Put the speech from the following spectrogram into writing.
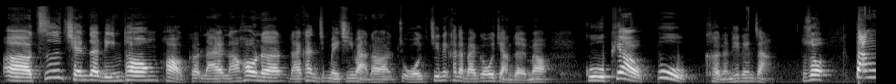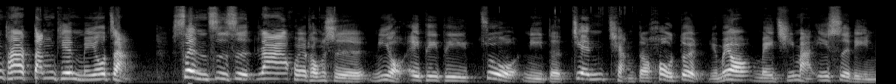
呃，之前的灵通，好，来，然后呢，来看美琪玛的，我今天看到白跟我讲的有没有？股票不可能天天涨，他说当它当天没有涨，甚至是拉回的同时，你有 A P P 做你的坚强的后盾，有没有？美琪玛一四零，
